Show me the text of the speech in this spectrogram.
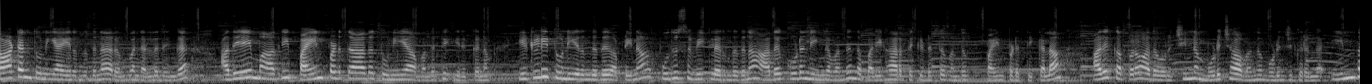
காட்டன் துணியாக இருந்ததுன்னா ரொம்ப நல்லதுங்க. அதே மாதிரி பயன்படுத்தாத துணியாக வந்துட்டு இருக்கணும். இட்லி துணி இருந்தது அப்படின்னா புதுசு வீட்டில் இருந்ததுன்னா அதை கூட நீங்கள் வந்து இந்த பரிகாரத்துக்கு எடுத்து வந்து பயன்படுத்திக்கலாம். அதுக்கப்புறம் அதை ஒரு சின்ன முடிச்சா வந்து முடிஞ்சுக்கிறோங்க. இந்த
